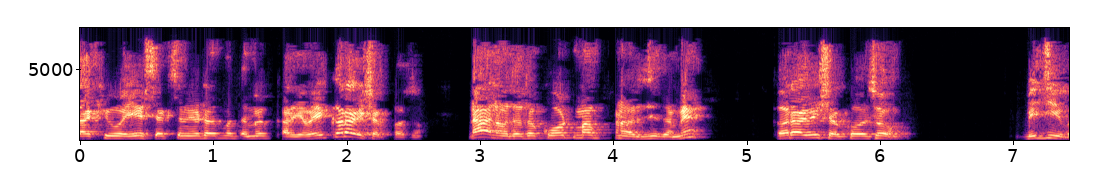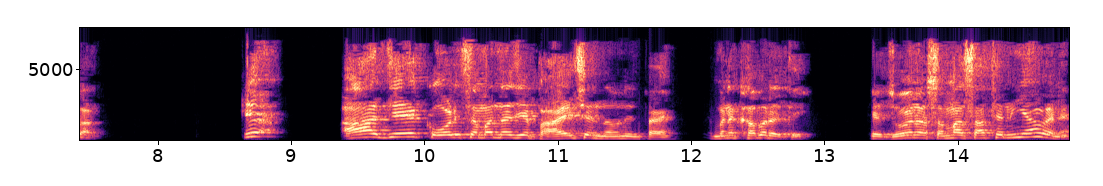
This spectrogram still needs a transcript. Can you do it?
દાખવી હોય એ સેક્શન હેઠળ તમે કાર્યવાહી કરાવી શકો છો. ના નોંધે તો કોર્ટમાં પણ અરજી તમે કરાવી શકો છો. બીજી વાત કે આ જે કોળી સમાજના જે ભાઈ છે નવનીતભાઈ, મને ખબર હતી કે જો એનો સમાજ સાથે નહીં આવે ને,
